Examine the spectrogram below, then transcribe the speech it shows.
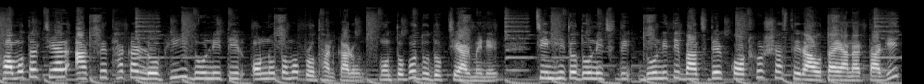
ক্ষমতার চেয়ার আঁকড়ে থাকার লোভী দুর্নীতির অন্যতম প্রধান কারণ, মন্তব্য দুদক চেয়ারম্যানের। চিহ্নিত দুর্নীতিবাজদের কঠোর শাস্তির আওতায় আনার তাগিদ।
